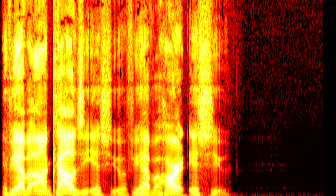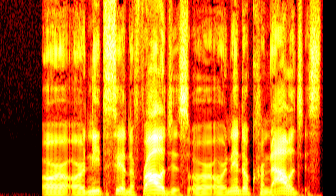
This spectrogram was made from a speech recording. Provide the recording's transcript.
If you have an oncology issue, if you have a heart issue, or, or need to see a nephrologist or, or an endocrinologist.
